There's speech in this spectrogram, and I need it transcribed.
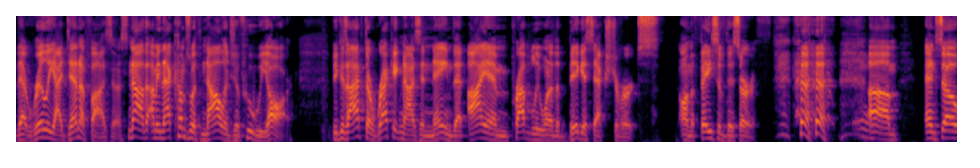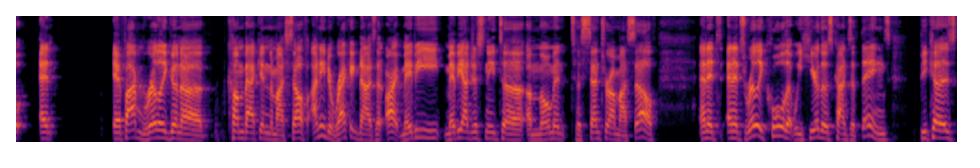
that really identifies us. Now, I mean, that comes with knowledge of who we are because I have to recognize and name that I am probably one of the biggest extroverts on the face of this earth. mm. um, and so, and if I'm really gonna come back into myself, I need to recognize that. All right, maybe maybe I just need to a moment to center on myself, and it's and it's really cool that we hear those kinds of things because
